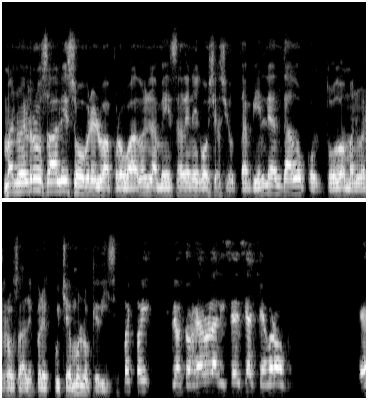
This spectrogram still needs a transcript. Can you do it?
Manuel Rosales sobre lo aprobado en la mesa de negociación. También le han dado con todo a Manuel Rosales, pero escuchemos lo que dice. Le otorgaron la licencia a Chevron. Es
